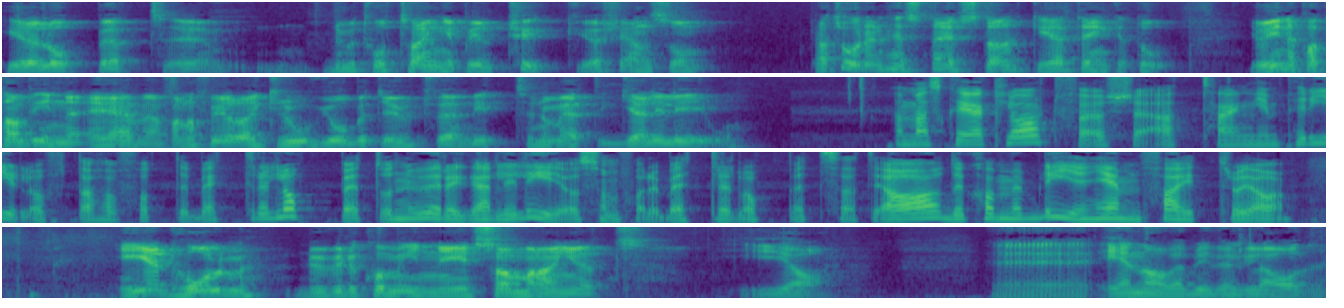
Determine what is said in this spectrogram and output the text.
hela loppet. Eh, nummer två, Tangenpil, tycker jag känns som... Jag tror den hästen är stark helt enkelt. Och jag är inne på att han vinner även för han får göra grovjobbet utvändigt. Nummer ett, Galileo. Ja, man ska ju ha klart för sig att Tangen Peril ofta har fått det bättre loppet och nu är det Galileo som får det bättre loppet. Så att ja, det kommer bli en jämn fight tror jag. Edholm, du ville komma in i sammanhanget. Ja. Eh, en av er blir väl glad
